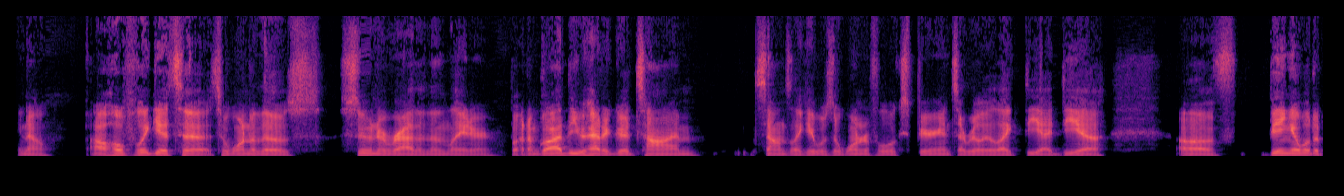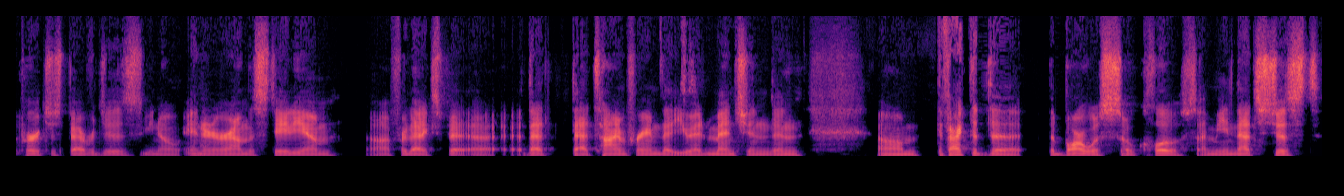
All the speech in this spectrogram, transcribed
you know, I'll hopefully get to to one of those sooner rather than later. But I'm glad that you had a good time. It sounds like it was a wonderful experience. I really like the idea of being able to purchase beverages, you know, in and around the stadium uh, for that exp- uh, that that time frame that you had mentioned, and um, the fact that the the bar was so close. I mean, that's just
